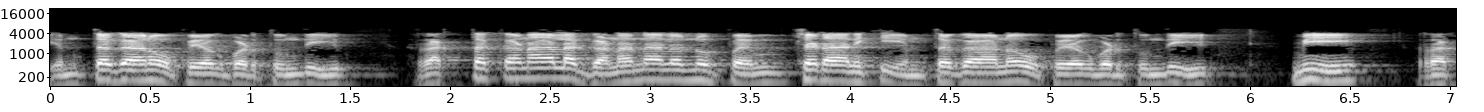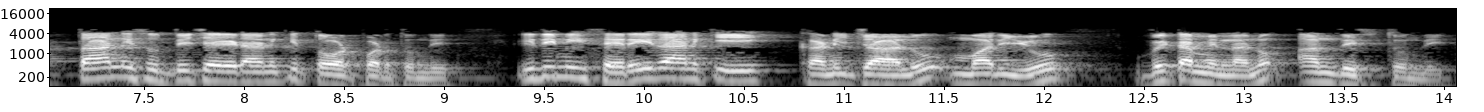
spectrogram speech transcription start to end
ఎంతగానో ఉపయోగపడుతుంది. రక్త కణాల గణనలను పెంచడానికి ఎంతగానో ఉపయోగపడుతుంది. మీ రక్తాన్ని శుద్ధి చేయడానికి తోడ్పడుతుంది. ఇది మీ శరీరానికి ఖనిజాలు మరియు విటమిన్లను అందిస్తుంది.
